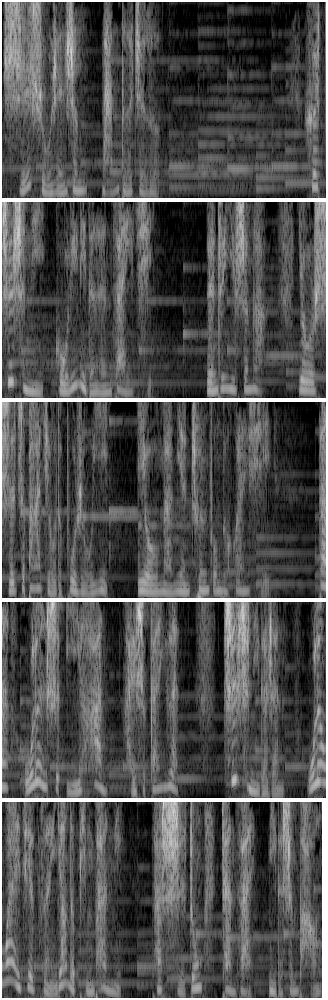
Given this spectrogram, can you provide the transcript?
实属人生难得之乐。和支持你、鼓励你的人在一起，人这一生啊，有十之八九的不如意，也有满面春风的欢喜。但无论是遗憾还是甘愿，支持你的人，无论外界怎样的评判你，他始终站在你的身旁。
